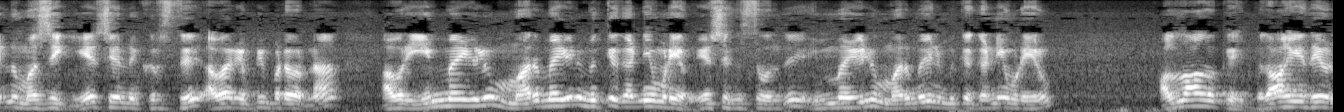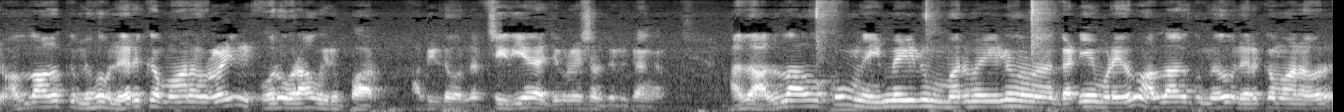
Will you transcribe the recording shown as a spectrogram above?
என்னும் மசிக். இயேசு என்னும் கிறிஸ்து. அவர் எப்படிப்பட்டவர்னா அவர் இம்மையிலும் மறுமையிலும் மிக்க கண்ணியமுடையவர். இயேசு கிறிஸ்து வந்து இம்மையிலும் மறுமையிலும் மிக்க கண்ணியமுடையரும் அல்லாஹுக்கு பிதாகிய தேவன் அல்லாஹுக்கு மிகவும் நெருக்கமானவர்களில் ஒருவராகவும் இருப்பார். அப்படின்ற ஒரு நற்செய்தியை ஜிபுரேஷன் சொல்லியிருக்காங்க. அது அல்லாஹுக்கும் இம்மையிலும் மறுமையிலும் கண்ணியமுடையவரும் அல்லாஹுக்கு மிகவும் நெருக்கமானவர்.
